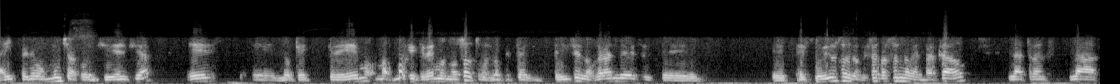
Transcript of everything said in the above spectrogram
ahí tenemos mucha coincidencia, es eh, lo que creemos, más que creemos nosotros, lo que te, dicen los grandes este, eh, estudiosos de lo que está pasando en el mercado, la, la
